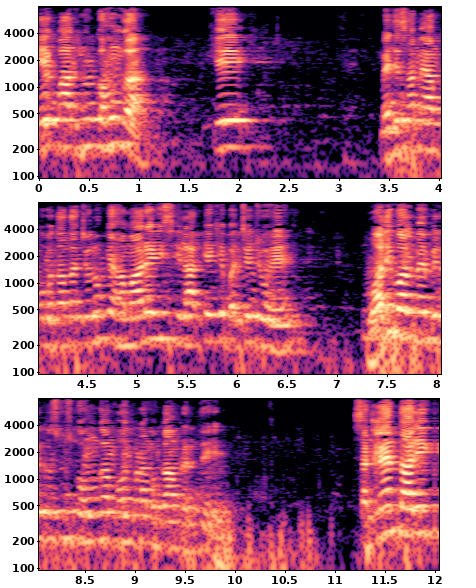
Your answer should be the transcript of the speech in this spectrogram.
एक बात ज़रूर कहूँगा कि मैं जैसा मैं आपको बताता चलूँ कि हमारे इस इलाके के बच्चे जो हैं, वॉलीबॉल में बिलखसूस कहूँगा बहुत बड़ा मुकाम रखते हैं। सकलैन तारिक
